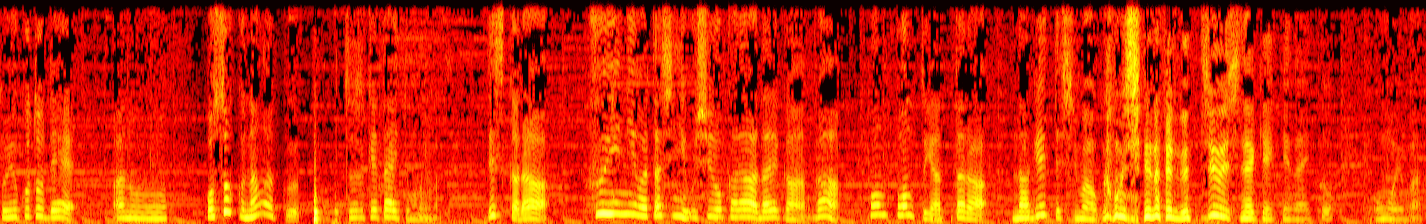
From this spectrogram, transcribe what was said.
ということで、あの、細く長く続けたいと思います。ですから、不意に私に後ろから誰かがポンポンとやったら投げてしまうかもしれないので 注意しなきゃいけないと思います。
